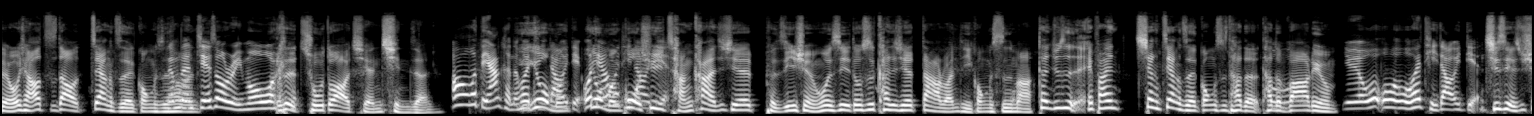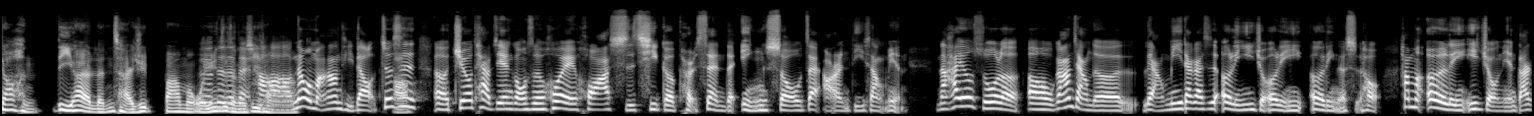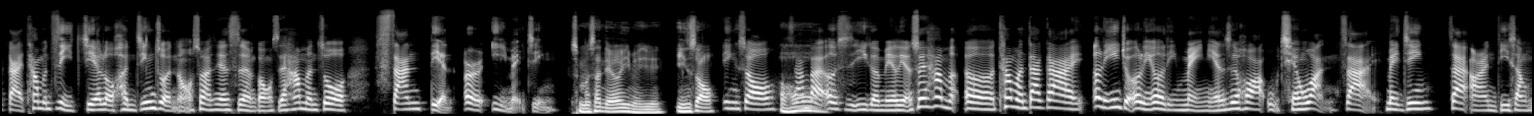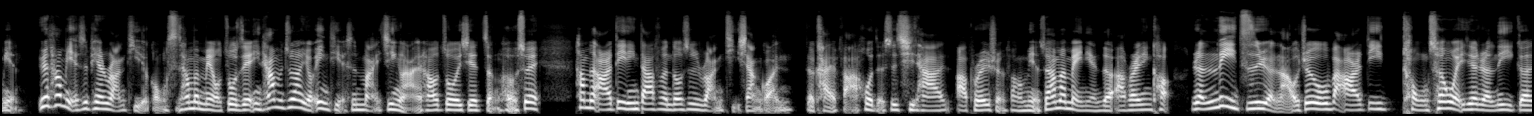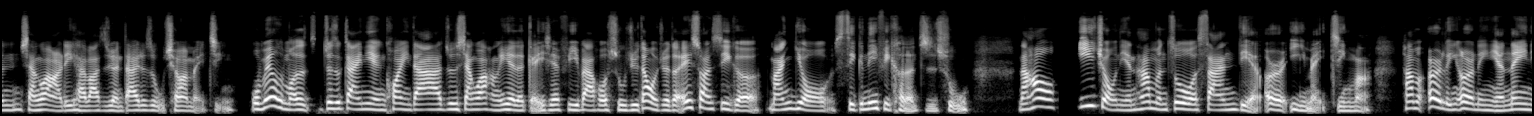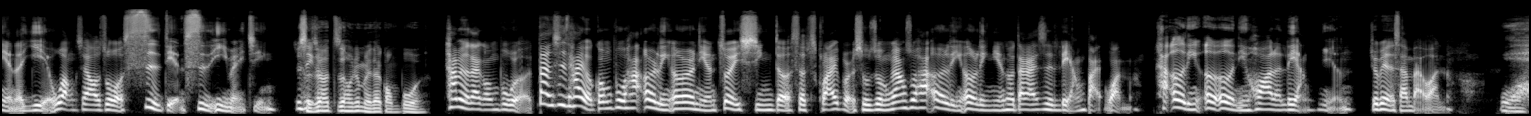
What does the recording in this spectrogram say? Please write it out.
对，我想要知道这样子的公司能不能接受 remote work，不是出多少钱请人 哦。我等一下可能会提到一点，因为我们过去常看的这些 position 或者是都是看这些大软体公司嘛，但就是哎，发现像这样子的公司，它的它的 volume 有有我我我会提到一点，其实也是需要很厉害的人才去帮我们维运这整个系统。好，好，那我马上提到，就是呃 g e o t a p 这间公司会花十七个 percent 的营收在 R&D 上面。那他又说了，呃，我刚刚讲的两咪大概是二零一九、二零二零的时候，他们二零一九年大概他们自己揭露很精准哦，虽然是间私人公司，他们做三点二亿美金。什么三点二亿美金营收？营收三百二十一个 million，、oh. 所以他们呃，他们大概二零一九、二零二零每年是花五千万在美金在 R N D 上面，因为他们也是偏软体的公司，他们没有做这些硬，他们就算有硬体也是买进来，然后做一些整合，所以。他们的 R&D 一定大部分都是软体相关的开发，或者是其他 operation 方面，所以他们每年的 operating cost 人力资源啦，我觉得我把 R&D 统称为一些人力跟相关 R&D 开发资源，大概就是五千万美金。我没有什么就是概念，欢迎大家就是相关行业的给一些 feedback 或数据，但我觉得诶算是一个蛮有 significant 的支出。然后一九年他们做三点二亿美金嘛，他们二零二零年那一年的野望是要做四点四亿美金，就是他之后就没再公布了。他没有再公布了，但是他有公布他二零二二年最新的 subscriber 数字。我们刚刚说他二零二零年的时候大概是两百万嘛，他二零二二年花了两年就变成三百万了。哇！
